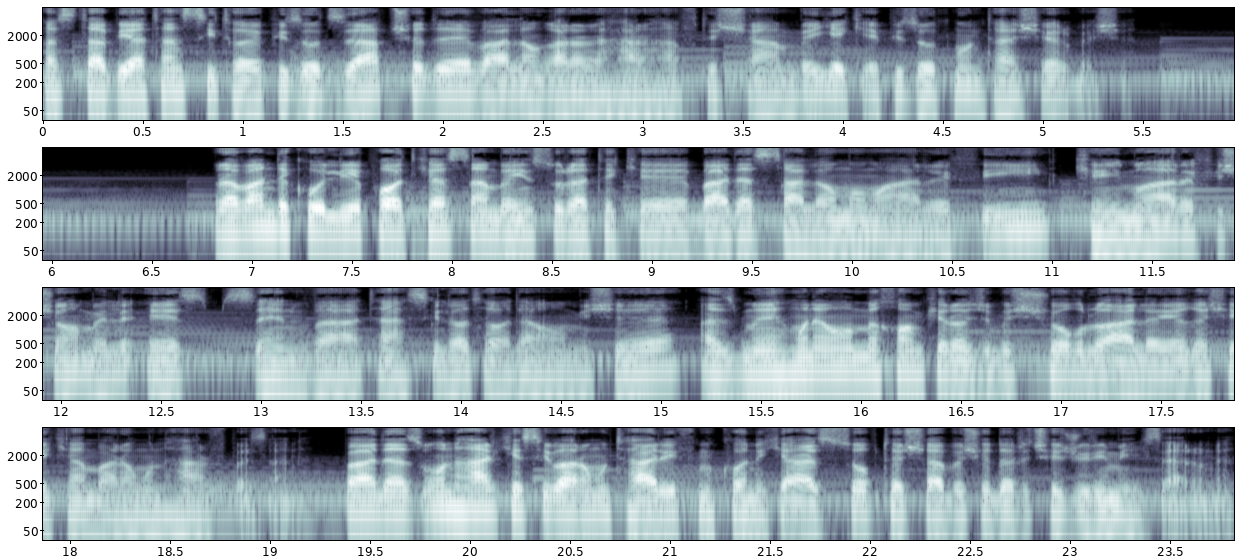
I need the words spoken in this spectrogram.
پس طبیعتا سی تا اپیزود ضبط شده و الان قرار هر هفته شنبه یک اپیزود منتشر بشه. روند کلی پادکست هم به این صورته که بعد از سلام و معرفی که این معرفی شامل اسم، سن و تحصیلات آدما میشه از مهمونمون می‌خوام که راجع به شغل و علایقش یکم برامون حرف بزنه. بعد از اون هر کسی برامون تعریف می‌کنه که از صبح تا شبشو داره چجوری میگذرونه.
